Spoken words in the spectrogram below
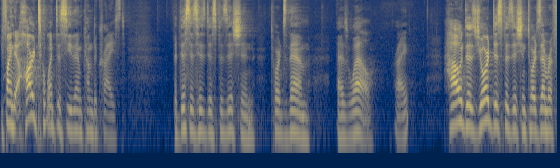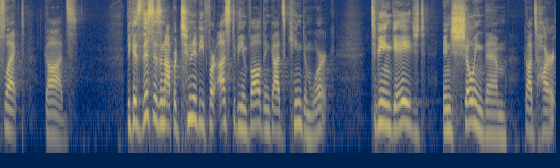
You find it hard to want to see them come to Christ. But this is his disposition towards them as well, right? How does your disposition towards them reflect God's? Because this is an opportunity for us to be involved in God's kingdom work, to be engaged in showing them God's heart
